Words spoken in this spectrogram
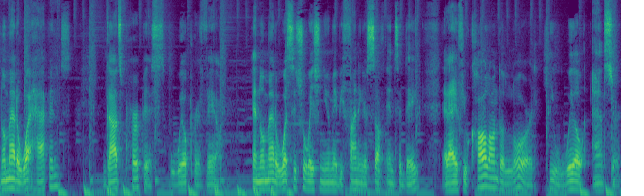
No matter what happens, God's purpose will prevail. And no matter what situation you may be finding yourself in today, and if you call on the Lord, He will answer.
